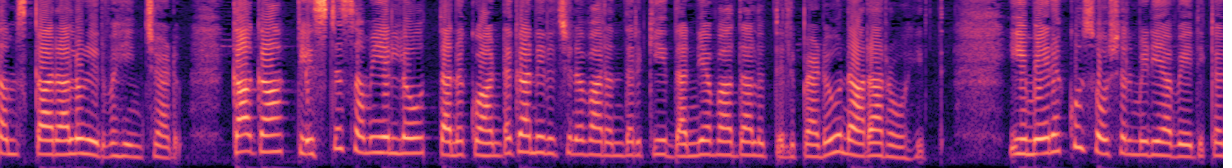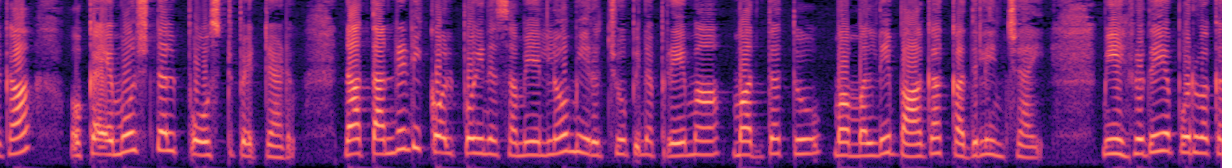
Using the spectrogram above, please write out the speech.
సంస్కారాలు నిర్వహించాడు. కాగా క్లిష్ట సమయంలో తనకు అండగా నిలిచిన వారందరికీ ధన్యవాదాలు తెలిపాడు నారా రోహిత్. ఈ మేరకు సోషల్ మీడియా వేదికగా ఒక ఎమోషనల్ పోస్ట్ పెట్టాడు. నా తండ్రిని కోల్పోయిన సమయంలో మీరు చూపిన ప్రేమ మద్దతు మమ్మల్ని బాగా కదిలించాయి. మీ హృదయపూర్వక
